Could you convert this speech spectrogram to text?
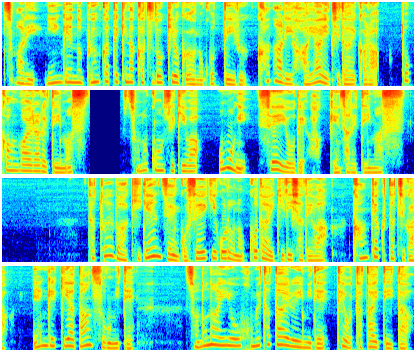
つまり人間の文化的な活動記録が残っているかなり早い時代からと考えられています。その痕跡は主に西洋で発見されています。例えば紀元前5世紀頃の古代ギリシャでは観客たちが演劇やダンスを見てその内容を褒めたたえる意味で手を叩いていた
